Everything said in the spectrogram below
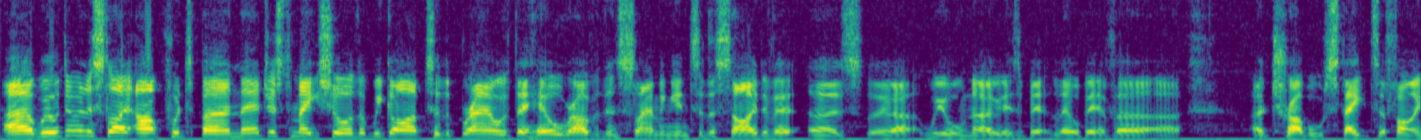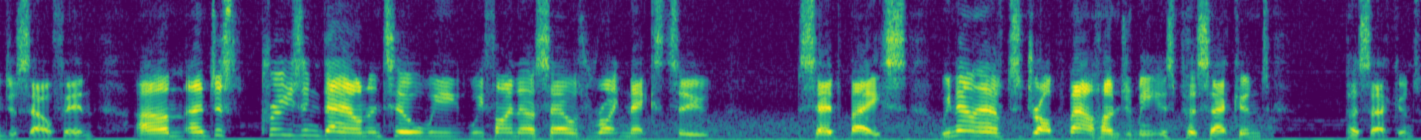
Uh, we were doing a slight upwards burn there just to make sure that we got up to the brow of the hill rather than slamming into the side of it, as uh, we all know is a bit, a little bit of a, a, a trouble state to find yourself in. Um, and just cruising down until we, we find ourselves right next to said base. We now have to drop about 100 meters per second per second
